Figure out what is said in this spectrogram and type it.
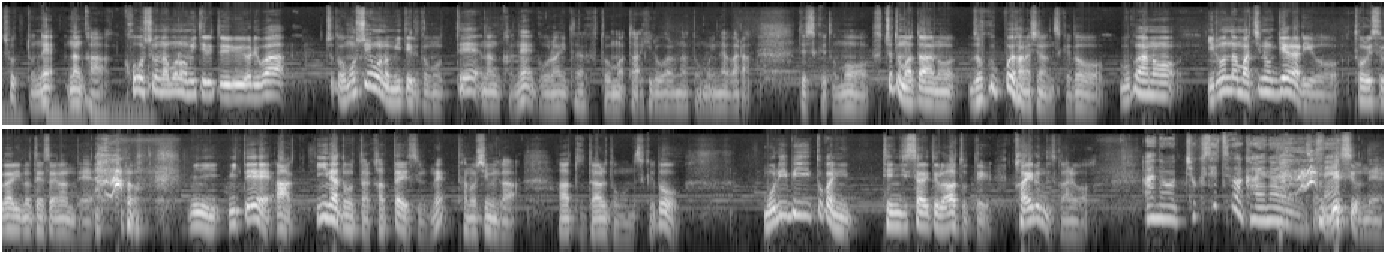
ちょっとねなんか高尚なものを見てるというよりはちょっと面白いものを見てると思ってなんかねご覧いただくとまた広がるなと思いながらですけどもちょっとまたあの俗っぽい話なんですけど僕はあのいろんな街のギャラリーを通りすがりの天才なんで見に見てあいいなと思ったら買ったりするね楽しみがアートってあると思うんですけど森美とかに展示されてるアートって買えるんですかあれは？あの直接は買えないんですよね。ですよね。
